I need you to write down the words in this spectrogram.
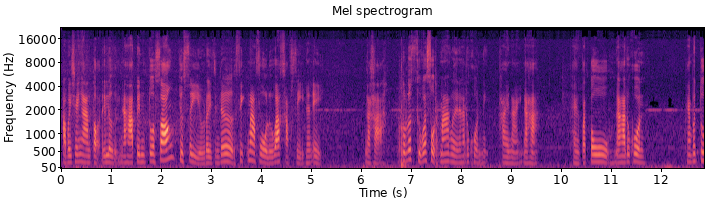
เอาไปใช้งานต่อได้เลยนะคะ เป็นตัว 2.4 Legender Sigma 4หรือว่าขับ 4 นั่นเองนะคะตัวรถถือว่าสดมากเลยนะคะ ทุกคนนี่ภายในนะคะแผงประตูนะคะ ทุกคนแผงประตู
